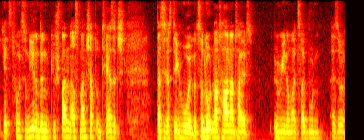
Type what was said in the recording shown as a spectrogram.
jetzt funktionierenden Gespann aus Mannschaft und Terzic, dass sie das Ding holen. Und zur Not macht Haaland halt irgendwie nochmal zwei Buden. Also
